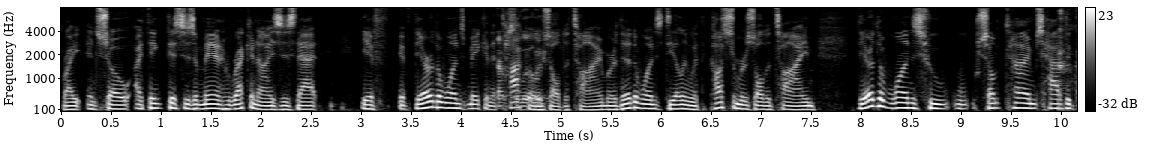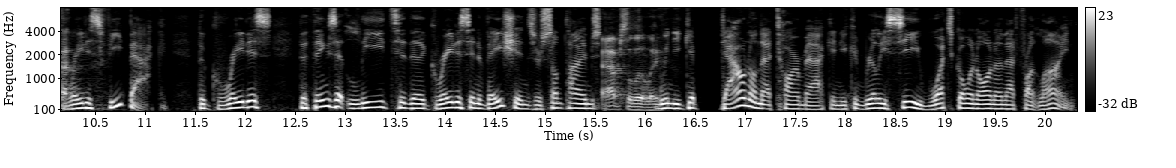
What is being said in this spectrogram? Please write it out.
right? And so I think this is a man who recognizes that if if they're the ones making the Absolutely. tacos all the time, or they're the ones dealing with the customers all the time, they're the ones who sometimes have the greatest feedback, the greatest, the things that lead to the greatest innovations, or sometimes Absolutely when you get down on that tarmac and you can really see what's going on on that front line.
